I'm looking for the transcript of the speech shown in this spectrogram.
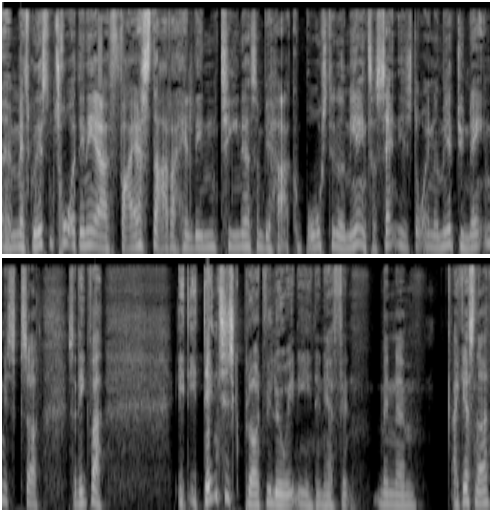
Øh, man skulle næsten tro, at den her firestarter inden Tina, som vi har, kunne bruges til noget mere interessant i historien, noget mere dynamisk, så, så det ikke var et identisk plot, vi løb ind i den her film. Men um, I guess not.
